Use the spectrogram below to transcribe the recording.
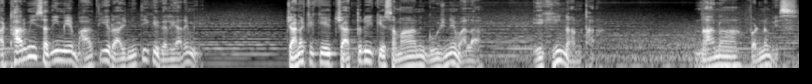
18वीं सदी में भारतीय राजनीति के गलियारे में चाणक्य के चातुर्य के समान गूंजने वाला एक ही नाम था, नाना फडणवीस।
